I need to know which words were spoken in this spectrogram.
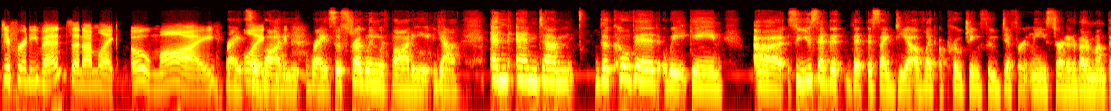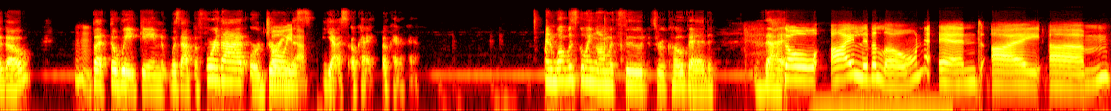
different events, and I'm like, oh my, right like, so body right so struggling with body yeah and and um the covid weight gain uh so you said that that this idea of like approaching food differently started about a month ago Mhm. but the weight gain was that before that or during yeah. this yes okay okay okay and what was going on with food through covid that So I live alone, and I um.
